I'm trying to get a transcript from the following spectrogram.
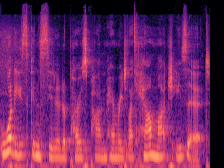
what is considered a postpartum hemorrhage? Like how much is it?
